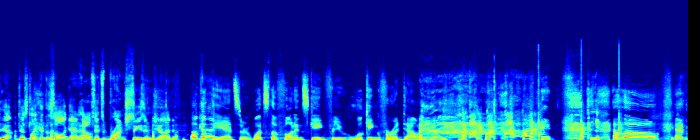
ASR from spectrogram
Yep, just like at the Zulgad house. It's brunch season, Judd. How about Okay. the answer? What's the fun in skiing for you? Looking for a downhill. I hello. Have,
